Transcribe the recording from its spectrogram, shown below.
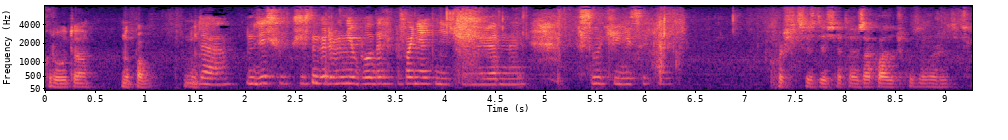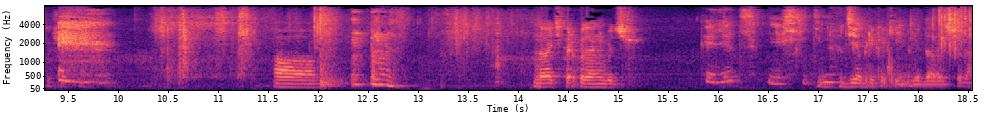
Круто. Ну, по... ну, Да. Ну, здесь, честно говоря, мне было даже попонятнее, чем, наверное, в случае языка. Хочется здесь эту закладочку заложить, если честно. А, Давай теперь куда-нибудь Конец или в середину? в дебри какие-нибудь давай сюда.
